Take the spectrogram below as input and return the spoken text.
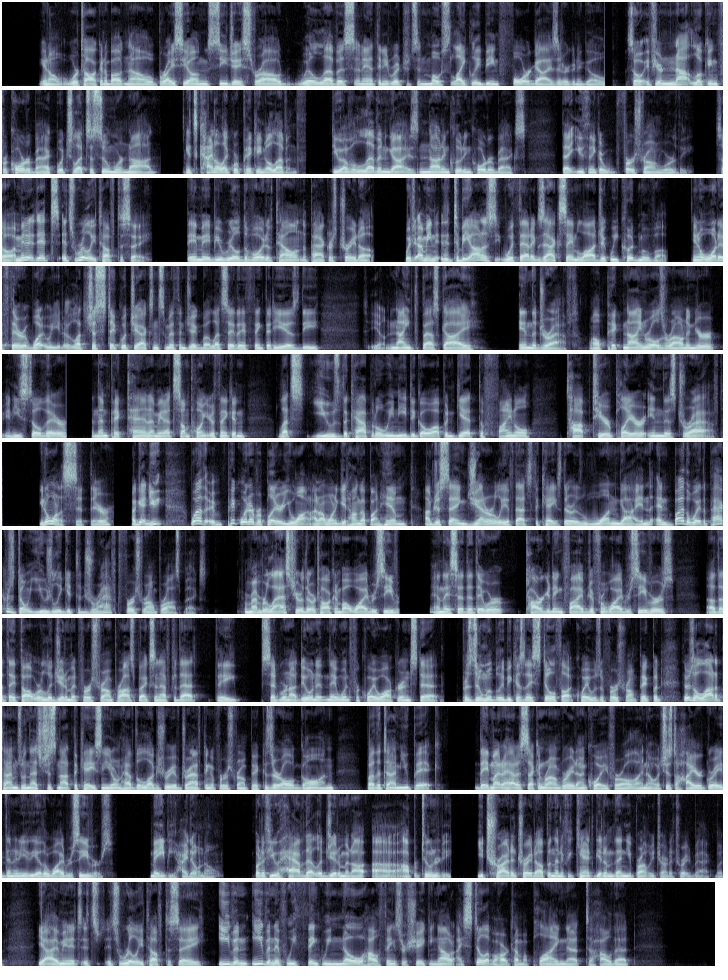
You know, we're talking about now Bryce Young, CJ Stroud, Will Levis, and Anthony Richardson most likely being four guys that are going to go. So if you're not looking for quarterback, which let's assume we're not, it's kind of like we're picking 11th. Do you have 11 guys, not including quarterbacks, that you think are first round worthy? So, I mean, it, it's, it's really tough to say. They may be real devoid of talent and the Packers trade up. Which I mean, to be honest, with that exact same logic, we could move up. You know, what if they're what? You know, let's just stick with Jaxon Smith-Njigba. Let's say they think that he is the you know ninth best guy in the draft. Well, pick nine rolls around and you're and he's still there, and then pick ten. I mean, at some point you're thinking, let's use the capital we need to go up and get the final top tier player in this draft. You don't want to sit there. Again, you whether pick whatever player you want. I don't want to get hung up on him. I'm just saying generally, if that's the case, there is one guy. And and by the way, the Packers don't usually get to draft first round prospects. Remember last year they were talking about wide receiver, and they said that they were targeting five different wide receivers uh, that they thought were legitimate first round prospects. And after that, they said we're not doing it, and they went for Quay Walker instead presumably because they still thought Quay was a first round pick. But there's a lot of times when that's just not the case, and you don't have the luxury of drafting a first round pick because they're all gone by the time you pick. They might have had a second round grade on Quay for all I know. It's just a higher grade than any of the other wide receivers. Maybe, I don't know. But if you have that legitimate uh, opportunity, you try to trade up, and then if you can't get them, then you probably try to trade back. But yeah, I mean, it's it's it's really tough to say even even if we think we know how things are shaking out, I still have a hard time applying that to how that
